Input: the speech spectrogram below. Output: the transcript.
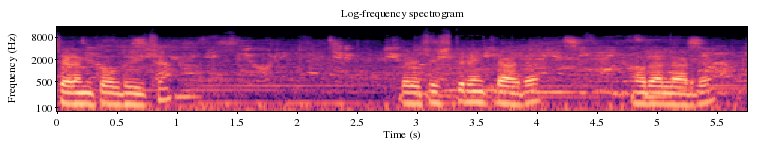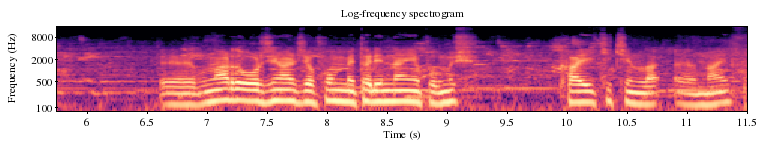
Seramik olduğu için. Böyle çeşitli renklerde, modellerde. Ee, bunlar da orijinal Japon metalinden yapılmış Kai Kitchen e, Knife.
